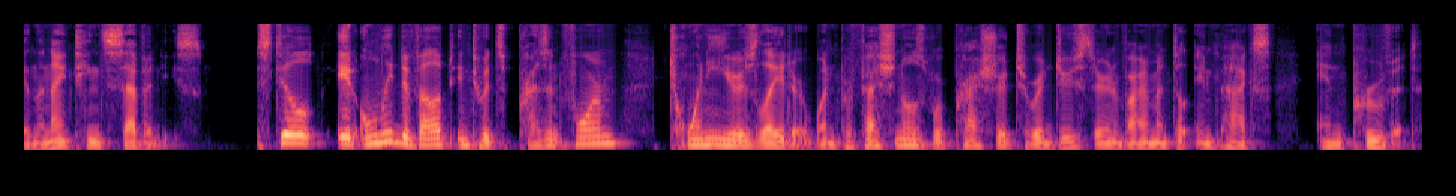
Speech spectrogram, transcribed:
in the 1970s. Still, it only developed into its present form 20 years later when professionals were pressured to reduce their environmental impacts and prove it.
